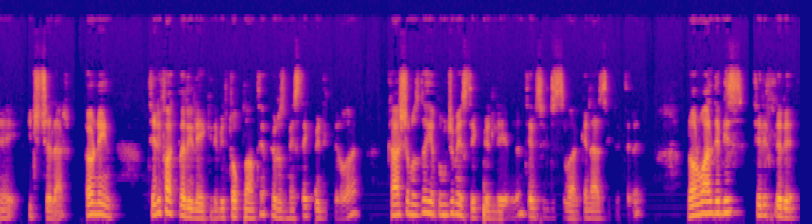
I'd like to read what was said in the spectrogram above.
e, iç içeler. Örneğin telif hakları ile ilgili bir toplantı yapıyoruz meslek birlikleri olarak. Karşımızda yapımcı meslek birliğinin temsilcisi var, genel sekreteri. Normalde biz telifleri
